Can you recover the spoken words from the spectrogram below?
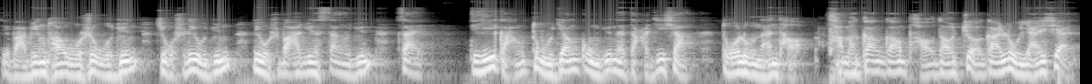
第八兵团五十五军、九十六军、六十八军三个军在敌港渡江共军的打击下。夺路难逃，他们刚刚跑到浙赣路沿线，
